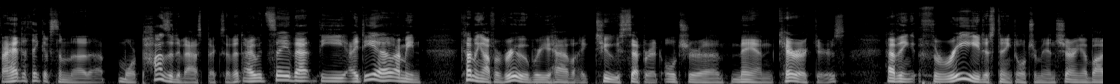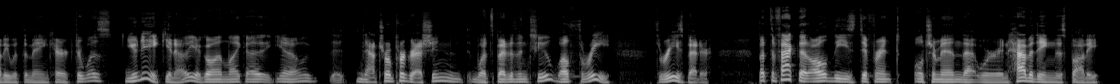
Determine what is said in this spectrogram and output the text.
if I had to think of some of the more positive aspects of it, I would say that the idea, I mean, coming off of Rube, where you have like two separate Ultra Man characters, having three distinct Ultramen sharing a body with the main character was unique. You know, you're going like a, you know, natural progression. What's better than two? Well, three. Three is better. But the fact that all these different Ultramen that were inhabiting this body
